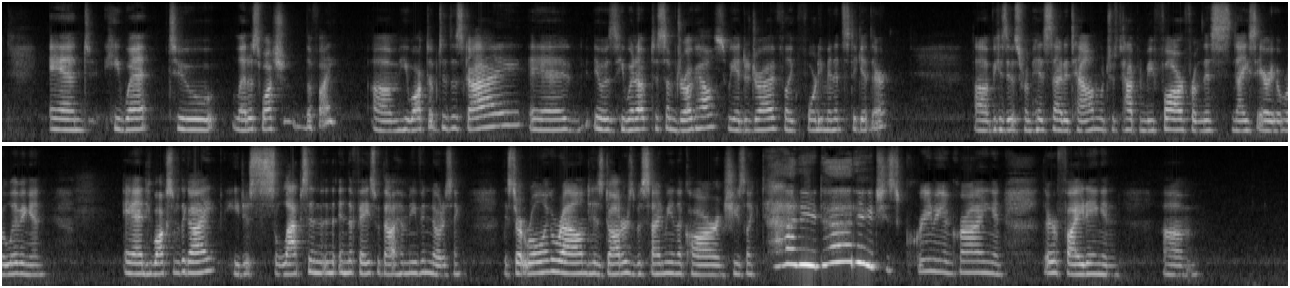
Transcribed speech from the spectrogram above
And he went to let us watch the fight. Um, he walked up to this guy and it was he went up to some drug house. We had to drive like 40 minutes to get there. Uh, because it was from his side of town, which was happened to be far from this nice area we're living in and he walks up to the guy. He just slaps him in, in the face without him even noticing. They start rolling around. His daughter's beside me in the car, and she's like, "Daddy, Daddy!" And she's screaming and crying, and they're fighting. And um,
